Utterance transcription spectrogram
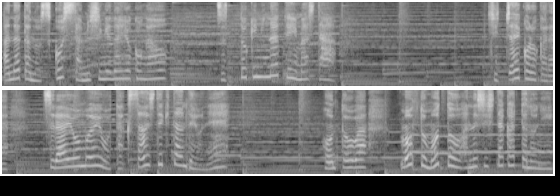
あなたの少し寂しげな横顔ずっと気になっていました。ちっちゃい頃から辛い思いをたくさんしてきたんだよね。本当はもっともっとお話ししたかったのに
